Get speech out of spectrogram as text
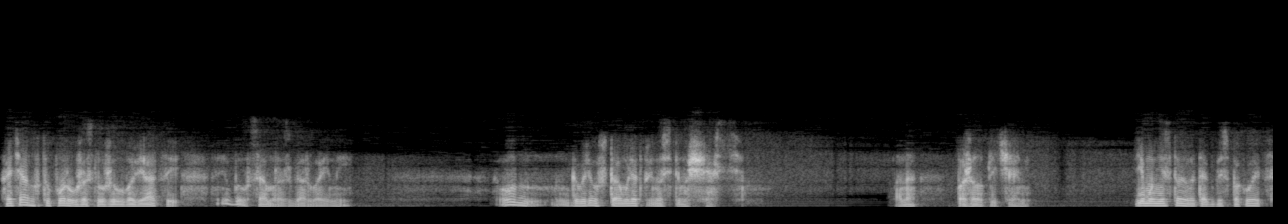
хотя он в ту пору уже служил в авиации и был сам разгар войны. Он говорил, что амулет приносит ему счастье. Она пожала плечами. Ему не стоило так беспокоиться,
